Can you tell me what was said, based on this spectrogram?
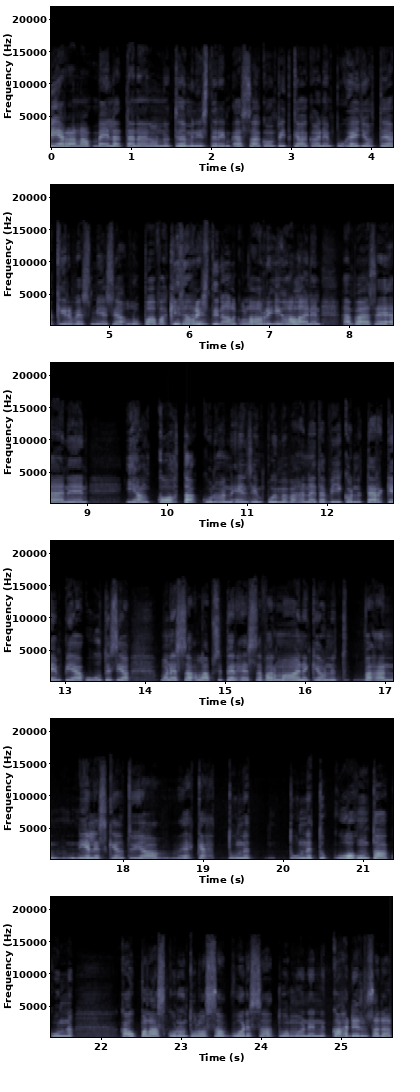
Vieraana meillä tänään on työministeri SAK on pitkäaikainen puheenjohtaja, kirvesmies ja lupaava kitaristin alku Lauri Ihalainen. Hän pääsee ääneen ihan kohta, kunhan ensin puimme vähän näitä viikon tärkeimpiä uutisia. Monessa lapsiperheessä varmaan ainakin on nyt vähän nieleskelty ja ehkä tunnet, tunnettu kuohuntaa, kun kauppalaskuun on tulossa vuodessa tuommoinen 200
